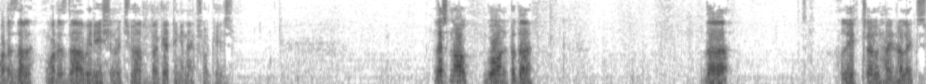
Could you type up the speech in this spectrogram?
what is the what is the variation which you are getting in actual case. Let's now go on to the the lateral hydraulics.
